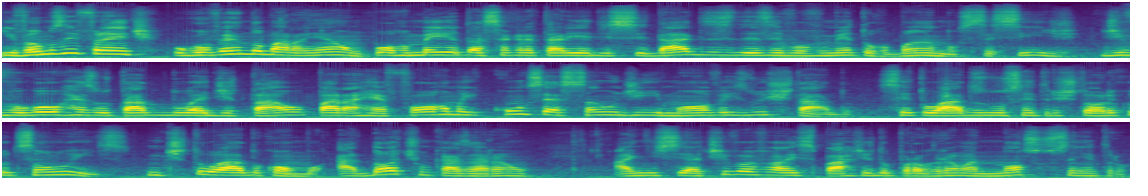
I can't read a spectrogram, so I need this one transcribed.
E vamos em frente. O governo do Maranhão, por meio da Secretaria de Cidades e Desenvolvimento Urbano, CECID, divulgou o resultado do edital para a reforma e concessão de imóveis do Estado, situados no Centro Histórico de São Luís. Intitulado como Adote um Casarão, a iniciativa faz parte do programa Nosso Centro,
